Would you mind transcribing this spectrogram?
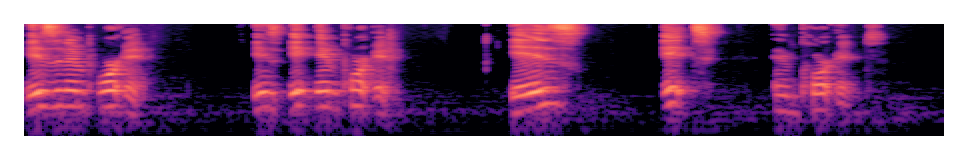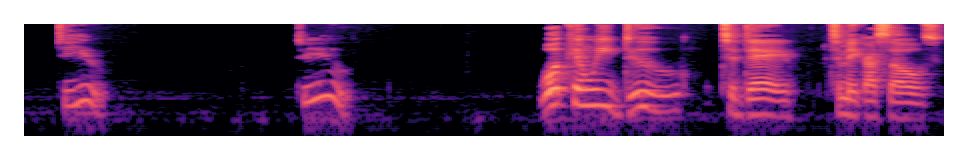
Is it important? Is it important? Is it important to you? To you. What can we do today to make ourselves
